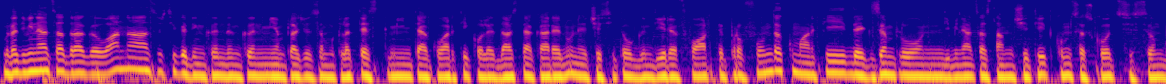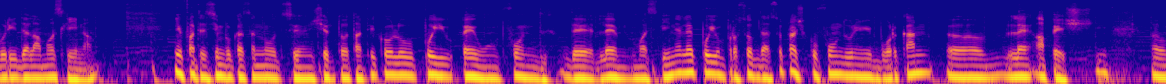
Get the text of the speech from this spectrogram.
Bună dimineața, dragă Oana! Să știi că din când în când mie îmi place să-mi clătesc mintea cu articole de-astea care nu necesită o gândire foarte profundă, cum ar fi, de exemplu, în dimineața asta am citit cum să scoți sâmburii de la măslină. E foarte simplu ca să nu îți înșiri tot articolul, pui pe un fund de lemn măslinele, pui un prosop deasupra și cu fundul unui borcan uh, le apeși. Și, uh,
